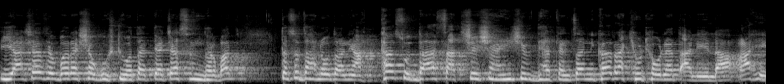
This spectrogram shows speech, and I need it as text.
या अशा बऱ्याचशा गोष्टी होतात. त्याच्या संदर्भात तसं झालं होतं आणि आत्तासुद्धा सातशे शहाऐंशी विद्यार्थ्यांचा निकाल राखीव ठेवण्यात आलेला आहे.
